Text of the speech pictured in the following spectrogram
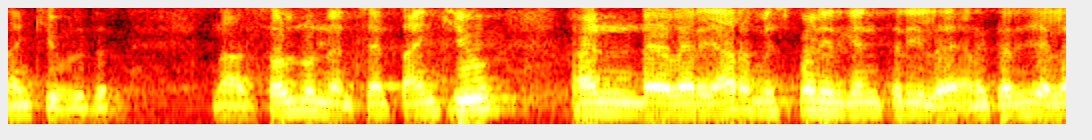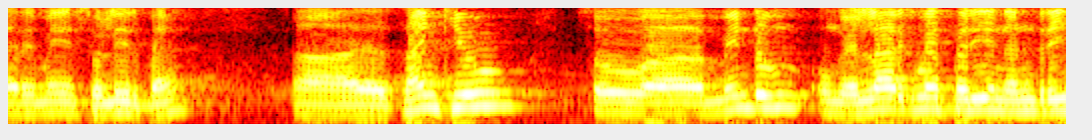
thank you brother நான் அது சொல்லணும்னு நினச்சேன். தேங்க்யூ அண்ட் வேற யாரை மிஸ் பண்ணியிருக்கேன்னு தெரியல. எனக்கு தெரிஞ்ச எல்லாரையுமே சொல்லியிருப்பேன். Uh, தேங்க்யூ ஸோ uh, மீண்டும் உங்கள் எல்லாருக்குமே பெரிய நன்றி.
